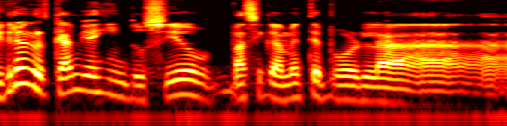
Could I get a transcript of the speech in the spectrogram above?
yo creo que el cambio es inducido básicamente por la,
